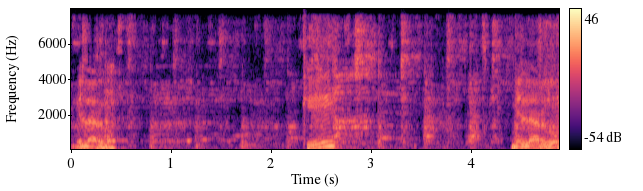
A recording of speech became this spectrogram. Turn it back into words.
Me largo. ¿Qué? Me largo.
